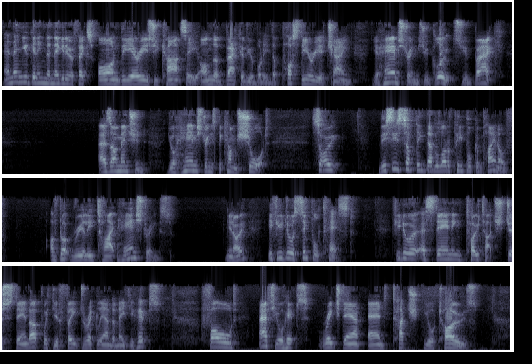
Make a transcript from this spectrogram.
And then you're getting the negative effects on the areas you can't see, on the back of your body, the posterior chain, your hamstrings, your glutes, your back. As I mentioned, your hamstrings become short. So, this is something that a lot of people complain of. I've got really tight hamstrings. You know, if you do a simple test, if you do a standing toe touch, just stand up with your feet directly underneath your hips, fold at your hips, reach down and touch your toes.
